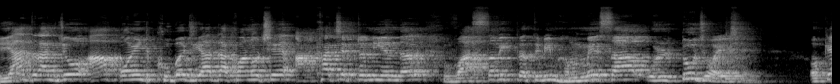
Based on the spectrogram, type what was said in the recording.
યાદ રાખજો, આ પોઈન્ટ ખૂબ જ યાદ રાખવાનો છે. આખા ચેપ્ટરની અંદર વાસ્તવિક પ્રતિબિંબ હંમેશા ઉલટું જ હોય છે. ઓકે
